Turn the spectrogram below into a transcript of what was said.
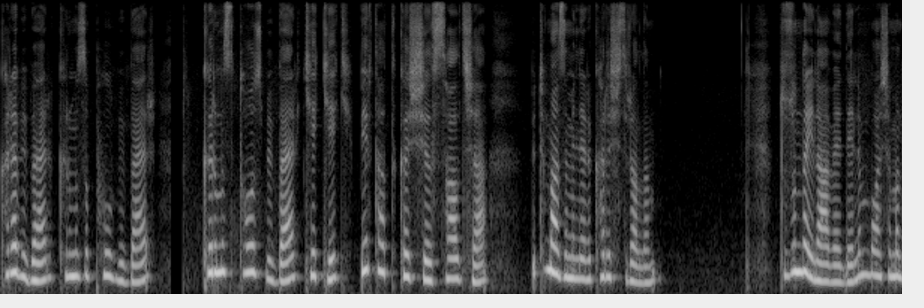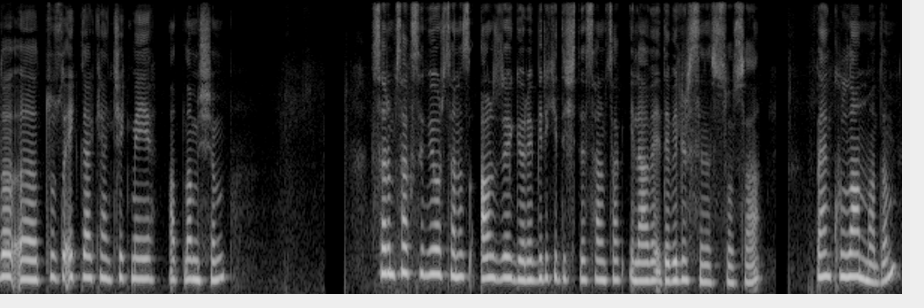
karabiber, kırmızı pul biber, kırmızı toz biber, kekik, 1 tatlı kaşığı salça. Bütün malzemeleri karıştıralım. Tuzunu da ilave edelim. Bu aşamada e, tuzu eklerken çekmeyi atlamışım. Sarımsak seviyorsanız arzuya göre 1-2 diş de sarımsak ilave edebilirsiniz sosa. Ben kullanmadım.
